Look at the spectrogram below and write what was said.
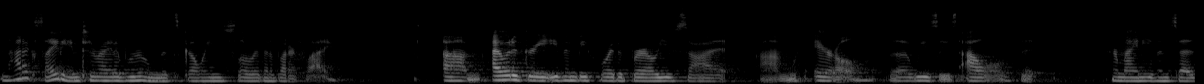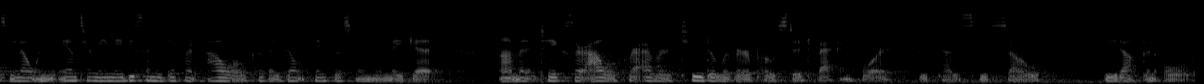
not exciting to ride a broom that's going slower than a butterfly. Um, I would agree. Even before the burrow, you saw it um, with Errol, the Weasley's owl. That Hermione even says, you know, when you answer me, maybe send a different owl because I don't think this one will make it. Um, and it takes their owl forever to deliver postage back and forth because he's so beat up and old.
